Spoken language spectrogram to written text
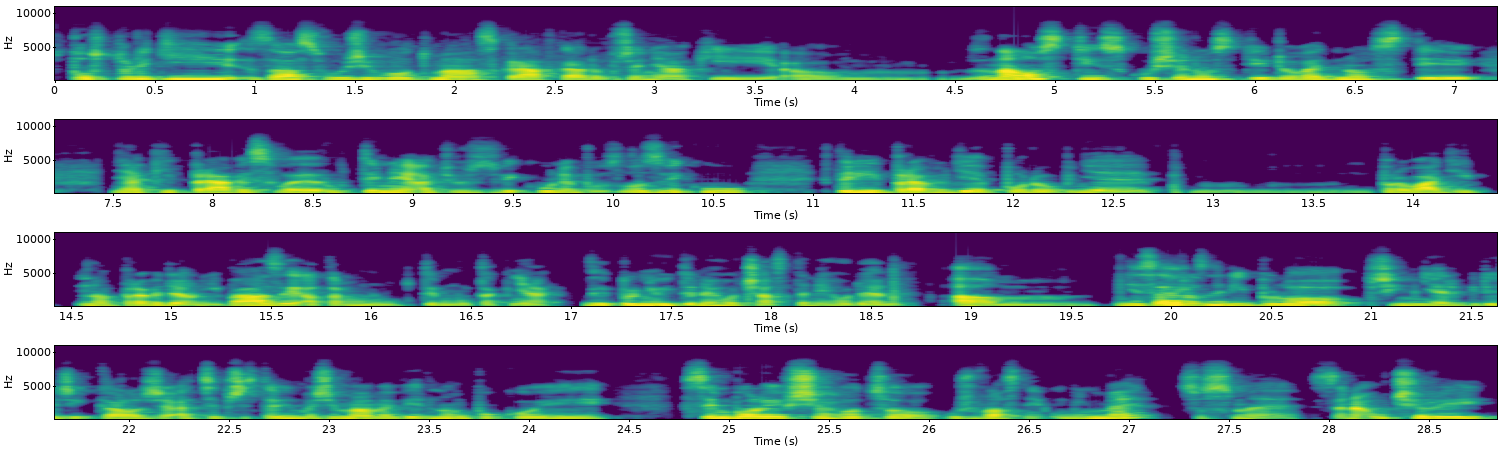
spoustu lidí za svůj život má zkrátka dobře nějaký um, znalosti, zkušenosti, dovednosti, nějaký právě svoje rutiny, ať už zvyků nebo zlozvyků, který pravděpodobně um, provádí na pravidelné bázi a tam ty mu tak nějak vyplňují ten jeho čas, ten jeho den. Um, Mně se hrozně líbilo příměr, kdy říkal, že ať si představíme, že máme v jednom pokoji symboly všeho, co už vlastně umíme, co jsme se naučili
